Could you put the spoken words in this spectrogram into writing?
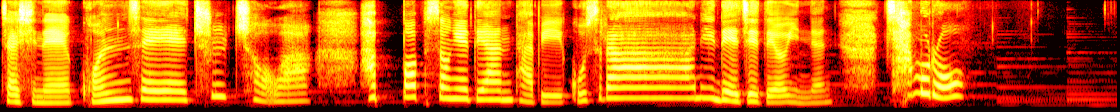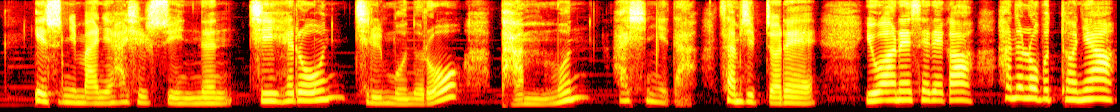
자신의 권세의 출처와 합법성에 대한 답이 고스란히 내재되어 있는 참으로 예수님만이 하실 수 있는 지혜로운 질문으로 반문하십니다. 30절에 요한의 세례가 하늘로부터냐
